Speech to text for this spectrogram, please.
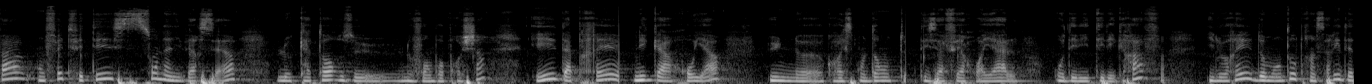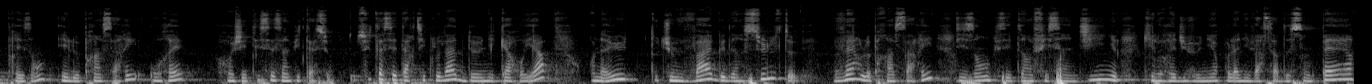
va en fait fêter son anniversaire le 14 novembre prochain et d'après Nika Roya, une euh, correspondante des affaires royales au Daily Telegraph, il aurait demandé au prince Harry d'être présent et le prince Harry aurait rejeté ses invitations. Suite à cet article-là de Nika Roya, on a eu toute une vague d'insultes vers le prince Harry, disant que c'était un fils indigne, qu'il aurait dû venir pour l'anniversaire de son père,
